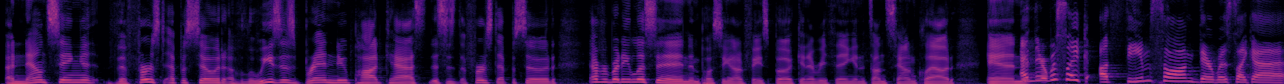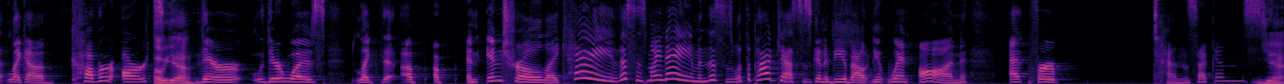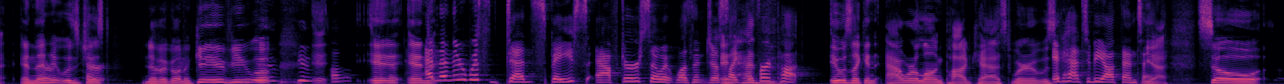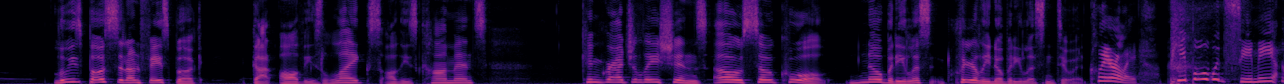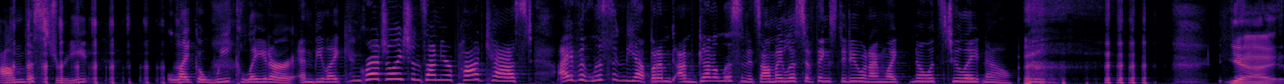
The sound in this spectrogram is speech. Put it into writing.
announcing the first episode of Louise's brand new podcast. This is the first episode. Everybody listen and posting it on Facebook and everything and it's on SoundCloud and, And there was like a theme song. There was like a like a cover art. Oh, yeah. There there was like the a, a, an intro like, "Hey, this is my name and this is what the podcast is going to be about." And it went on at for 10 seconds. yeah, and then it was just never gonna give you up. It- it- and And then there was dead space after, so it wasn't just it like the third pot. It was like an hour long podcast where it was It had to be authentic. Yeah. So Louise posted on Facebook, got all these likes, all these comments. Congratulations. Oh, so cool. Nobody listened. Clearly, nobody listened to it. Clearly, people would see me on the street like a week later and be like, "Congratulations on your podcast! I haven't listened yet, but I'm I'm gonna listen. It's on my list of things to do." And I'm like, "No, it's too late now." Yeah.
